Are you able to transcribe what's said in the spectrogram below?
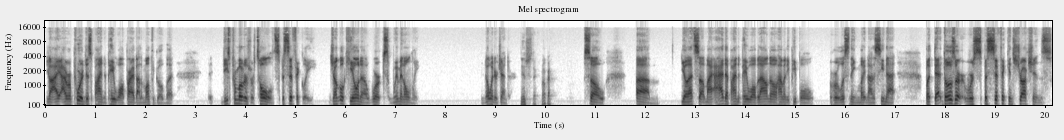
you know, I, I reported this behind the paywall probably about a month ago, but these promoters were told specifically Jungle Kyona works women only, no intergender. Interesting. Okay. So, um, you know, that's something I, I had that behind the paywall, but I don't know how many people who are listening might not have seen that. But that those are were specific instructions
